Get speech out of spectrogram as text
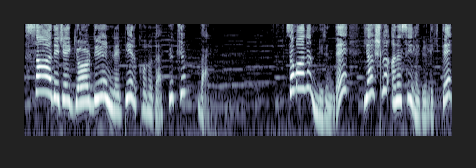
sadece gördüğünle bir konuda hüküm verme. Zamanın birinde yaşlı anasıyla birlikte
